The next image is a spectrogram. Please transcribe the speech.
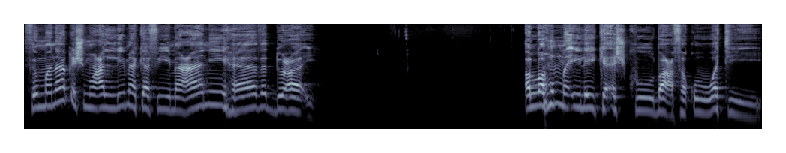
ثم ناقش معلمك في معاني هذا الدعاء. اللهم إليك أشكو ضعف قوتي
